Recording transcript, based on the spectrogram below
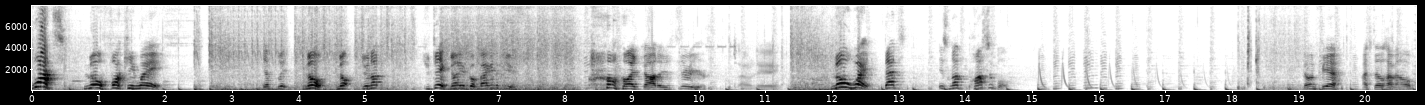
What? No fucking way. Yes, please. No, no, you're not. You dick. Now you go back in the fuse. Oh my god, are you serious? It's only. No way. That is not possible. Don't fear. I still have an orb.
